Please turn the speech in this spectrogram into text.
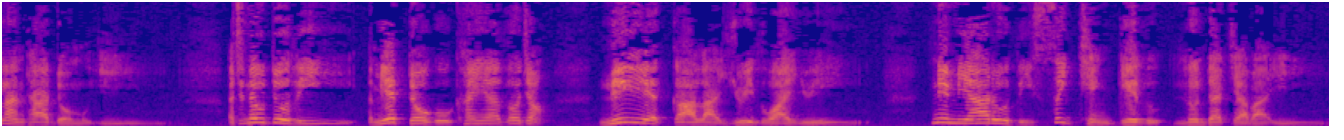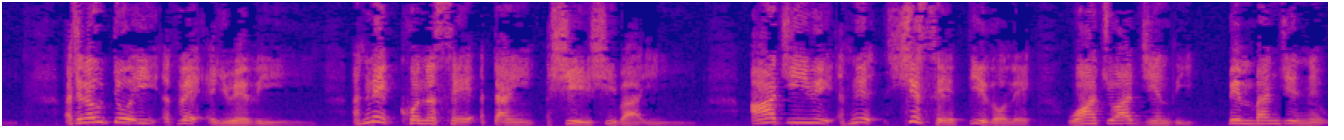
လှန်ထားတော်မူ၏အကျွန်ုပ်တို့သည်အမျက်တော်ကိုခံရသောကြောင့်နေ့ရက်ကာလရွေ့သွား၍နှစ်များတို့သည်စိတ်ခင်ကဲ့သို့လွန်တတ်ကြပါ၏အကျွန်ုပ်တို့၏အသက်အရွယ်သည် အနှစ်80အတိုင်းအရှိရှိပါ၏အာကြီး၍အနှစ်80ပြည့်တော်လေဝါကြွားခြင်းသည်ပင်ပန်းခြင်းနှင့်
